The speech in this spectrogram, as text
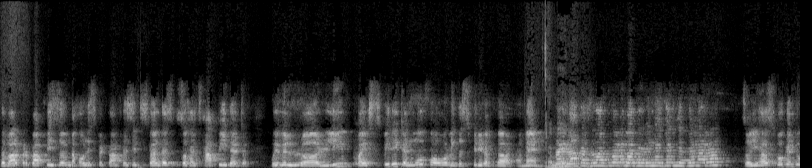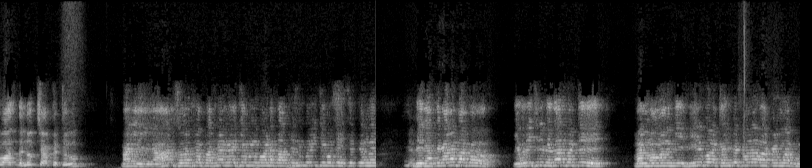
the water baptism, the Holy Spirit baptism, it felt us so has happy that we will uh, live by spirit and move forward with the spirit of God. Amen. మరి Amen. రాక సువార్త కూడా మాకు రెండు అధ్యాయం చెప్తున్నారు So he has spoken to us in the Luke chapter 2. మరి ఆహార సువార్తలో పద్నాలుగు అధ్యాయంలో కూడా బాప్తిసం గురించి కూడా చెప్తున్నారు మీరు ఎంతగానో మాకు వివరించిన విధానం బట్టి మరి మమ్మల్ని మీ మీరు కూడా కనిపెట్టడంలో అక్కడ మాకు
